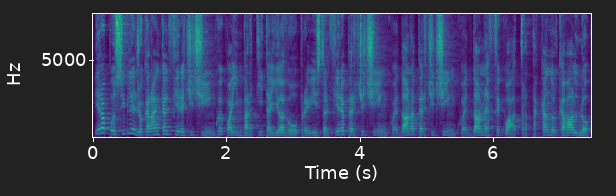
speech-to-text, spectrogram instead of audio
Era possibile giocare anche alfiere C5, qua in partita io avevo previsto alfiere per C5, donna per C5, donna F4, attaccando il cavallo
